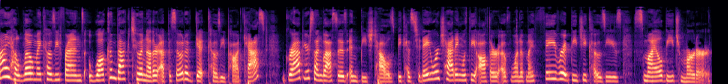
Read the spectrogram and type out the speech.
Hi, hello, my cozy friends. Welcome back to another episode of Get Cozy Podcast. Grab your sunglasses and beach towels because today we're chatting with the author of one of my favorite beachy cozies, Smile Beach Murder.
